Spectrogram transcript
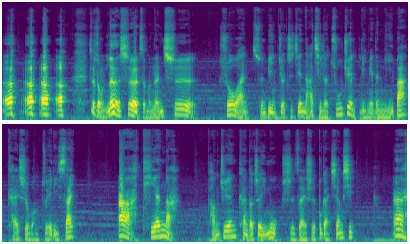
啊啊啊啊！这种乐色怎么能吃？”说完，孙膑就直接拿起了猪圈里面的泥巴，开始往嘴里塞。啊，天哪！庞涓看到这一幕，实在是不敢相信。哎，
